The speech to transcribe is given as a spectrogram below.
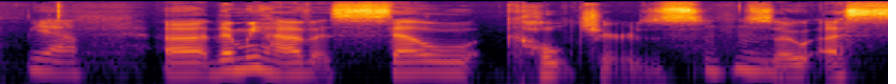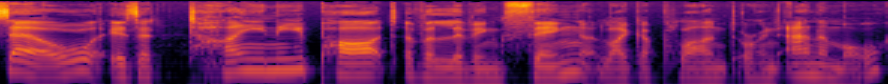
yeah. Uh, then we have cell cultures. So, a cell is a tiny part of a living thing, like a plant or an animal.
